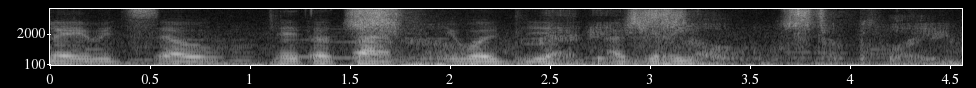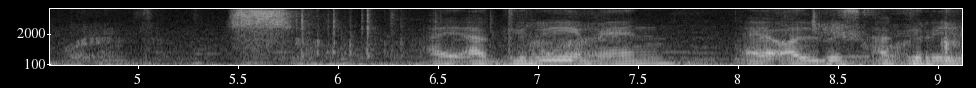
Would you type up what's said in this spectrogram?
play with so little time. You will yeah, agree? So I agree, man. I always agree.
